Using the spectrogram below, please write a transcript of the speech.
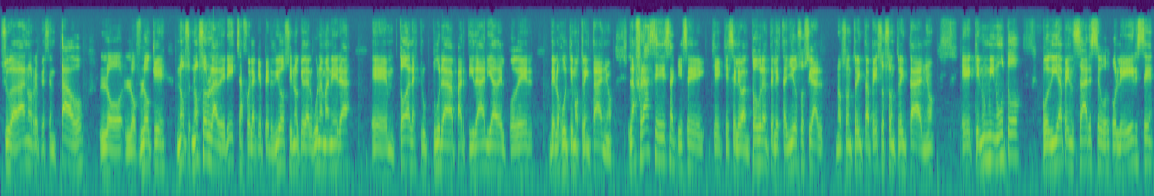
ciudadano representado, los bloques, no, no solo la derecha fue la que perdió, sino que de alguna manera eh, toda la estructura partidaria del poder de los últimos 30 años. La frase esa que se, que se levantó durante el estallido social, no son 30 pesos, son 30 años, eh, que en un minuto podía pensarse o, leerse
